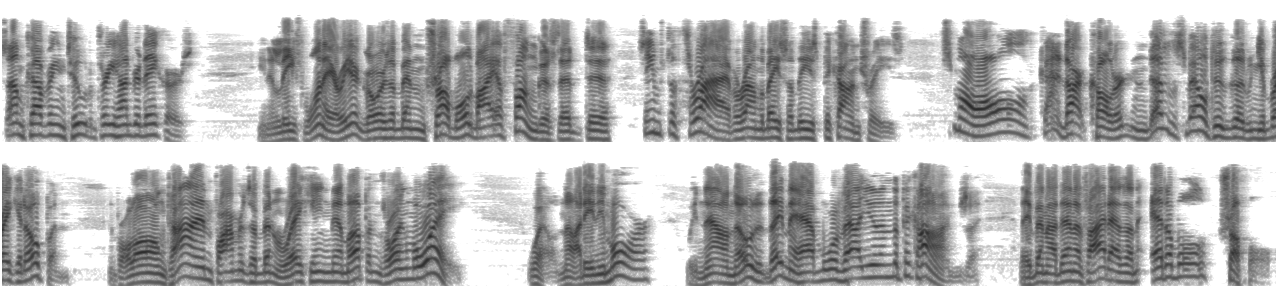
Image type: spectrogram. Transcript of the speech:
some covering two to three hundred acres. In at least one area, growers have been troubled by a fungus that uh, seems to thrive around the base of these pecan trees. Small, kind of dark colored, and doesn't smell too good when you break it open. And for a long time, farmers have been raking them up and throwing them away. Well, not anymore. We now know that they may have more value than the pecans. They've been identified as an edible truffle.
